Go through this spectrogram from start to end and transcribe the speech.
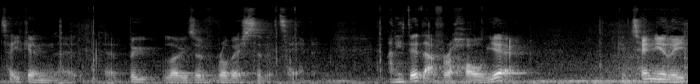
taking uh, uh, bootloads of rubbish to the tip. And he did that for a whole year. Continually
